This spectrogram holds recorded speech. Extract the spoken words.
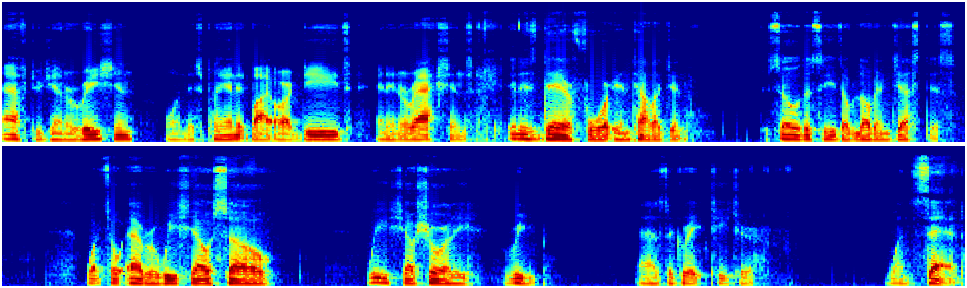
after generation on this planet by our deeds and interactions. It is therefore intelligent to sow the seeds of love and justice. Whatsoever we shall sow, we shall surely reap, as the great teacher once said.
